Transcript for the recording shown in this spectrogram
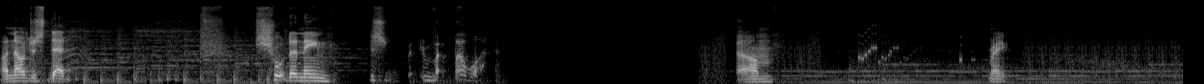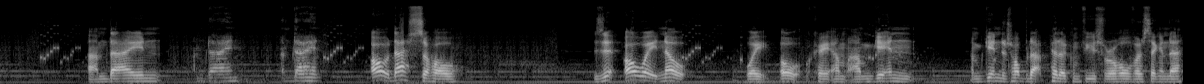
are now just dead. Short the name. Just by one. Um. Right. I'm dying. I'm dying. I'm dying. Oh, that's the hole. Is it? Oh wait, no. Wait. Oh, okay. I'm I'm getting I'm getting the top of that pillar confused for a hole for a second there.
